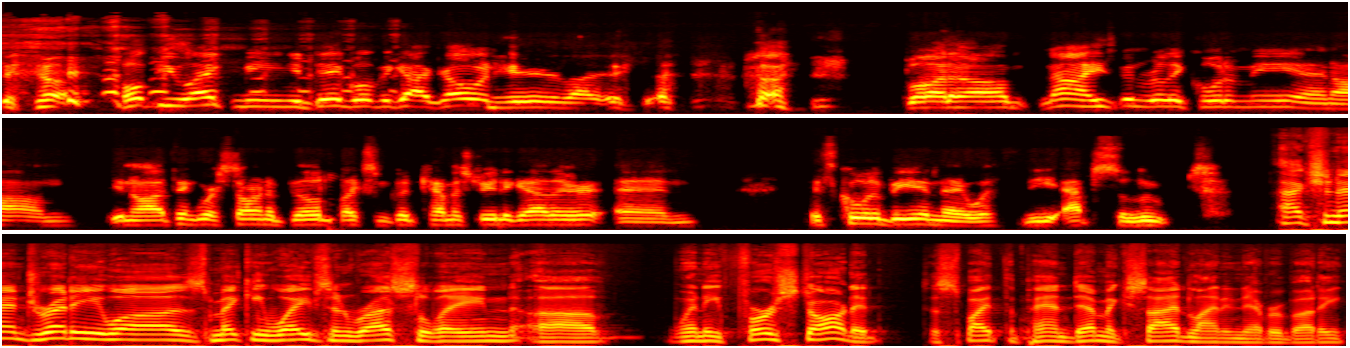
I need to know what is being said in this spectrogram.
hope you like me and you dig what we got going here. Like, but um, nah, he's been really cool to me, and um, you know, I think we're starting to build like some good chemistry together, and it's cool to be in there with the absolute. Action Andretti was making waves in wrestling uh, when he first started, despite the pandemic sidelining everybody.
